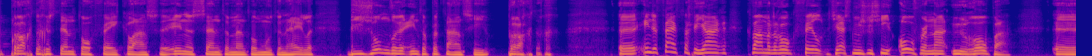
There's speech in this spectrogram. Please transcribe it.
Prachtige stem toch, V. Klaassen. In een Sentimental moet een hele bijzondere interpretatie. Prachtig. Eh, in de 50 jaren kwamen er ook veel jazzmuzici over naar Europa. eh,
